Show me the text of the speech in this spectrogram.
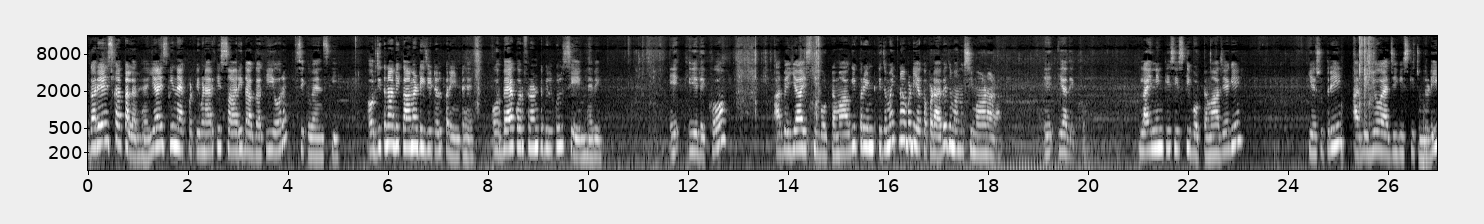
गरे इसका कलर है, या इसकी नेक पट्टी बना रखी, सारी धागा की और सिक्वेंस की। और जितना भी काम है डिजिटल प्रिंट है। और बैक और फ्रंट बिल्कुल सेम है वे। ये देखो। और भैया, इसकी बॉटम आओगी प्रिंट की। जमा इतना बढ़िया कपड़ा है वे जमानो सिमान आड़ा या देखो। लाइनिंग किसी इसकी बॉटम आ जाएगी। के सुतरी और यो आ जाएगी इसकी चुंदड़ी।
